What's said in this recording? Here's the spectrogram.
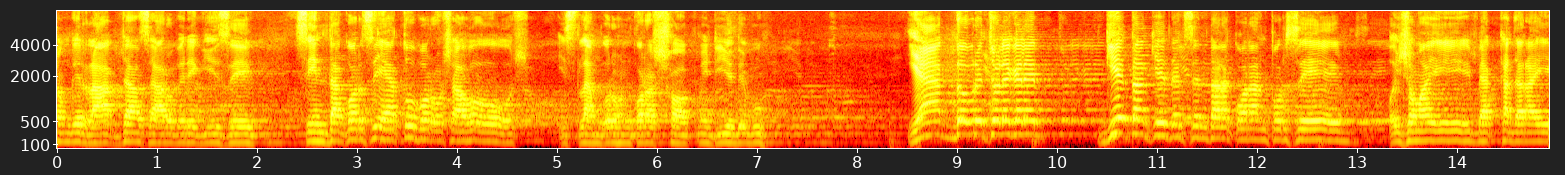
সঙ্গে রাগ যা আছে আরও বেড়ে গিয়েছে। চিন্তা করছে, এত বড় সাহস, ইসলাম গ্রহণ করার শখ মিটিয়ে দেব। এক দৌড়ে চলে গেলেন। গিয়ে তাকিয়ে দেখছেন তারা কোরআন পড়ছে। ওই সময় ব্যাখ্যা যারা এ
